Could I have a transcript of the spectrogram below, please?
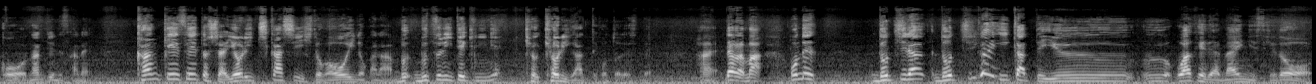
う、こう、なんて言うんですかね。関係性としてはより近しい人が多いのかな。物理的にね、距離がってことですね。はい。だからまあ、ほんで、どちら、どっちがいいかっていうわけではないんですけど、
